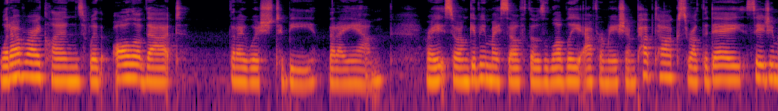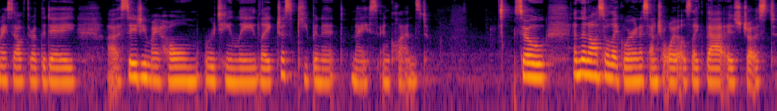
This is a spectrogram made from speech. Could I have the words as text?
whatever I cleanse with all of that that I wish to be, that I am right? So I'm giving myself those lovely affirmation pep talks throughout the day, saging myself throughout the day, uh, saging my home routinely, like just keeping it nice and cleansed. So, and then also like wearing essential oils, like that is just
